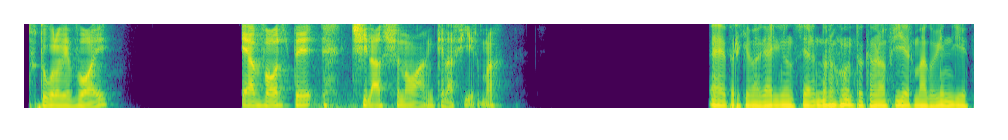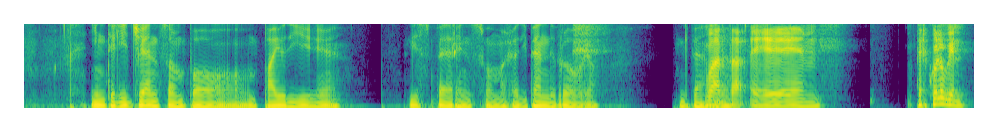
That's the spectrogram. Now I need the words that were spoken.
tutto quello che vuoi e a volte ci lasciano anche la firma. Eh, perché magari non si rendono conto che è una firma, quindi intelligenza un po' un paio di, di sfere, insomma, cioè dipende proprio. Dipende. Guarda, ehm, per quello che...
